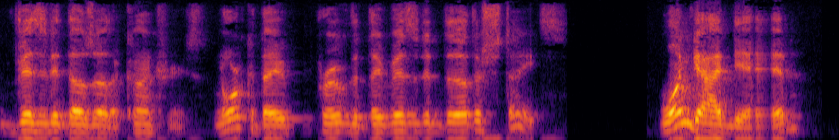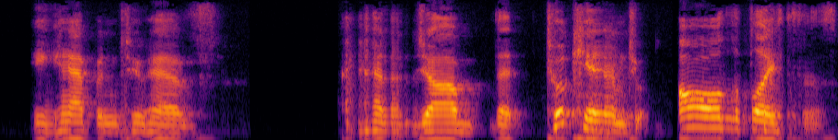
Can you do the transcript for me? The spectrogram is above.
visited those other countries, nor could they prove that they visited the other states. One guy did. He happened to have had a job that took him to all the places,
